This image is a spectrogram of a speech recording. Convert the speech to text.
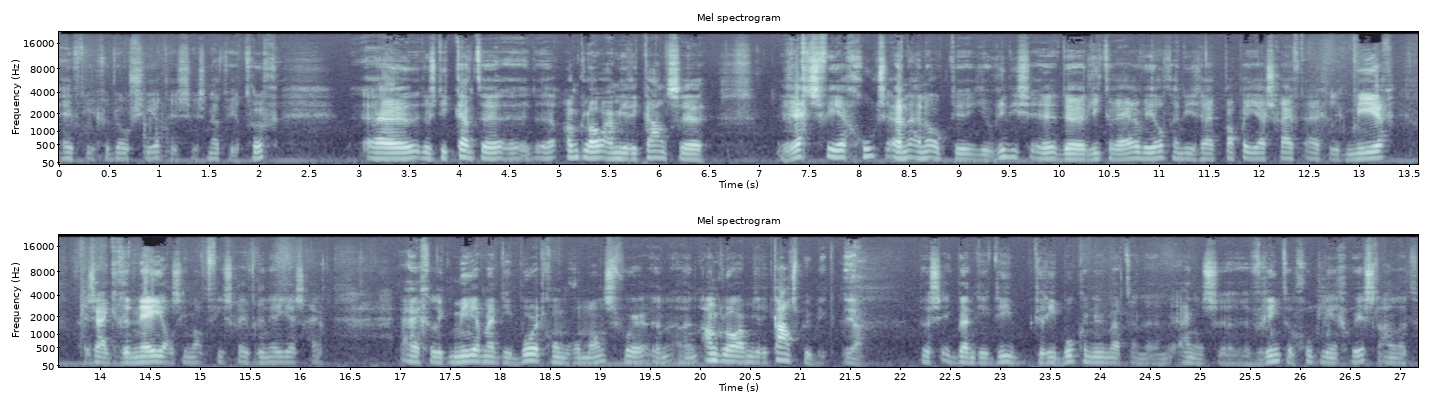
heeft hij gedoseerd, is, is net weer terug. Dus die kent de, de Anglo-Amerikaanse rechtssfeer goed en, en ook de juridische, de literaire wereld. En die zei, papa, jij schrijft eigenlijk meer. Hij zei ik René, als hij me advies geeft, René, jij schrijft eigenlijk meer met die boardroomromans voor een, een Anglo-Amerikaans publiek. Ja. Dus ik ben die, die drie boeken nu met een, een Engelse vriend, een goed linguist, aan het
